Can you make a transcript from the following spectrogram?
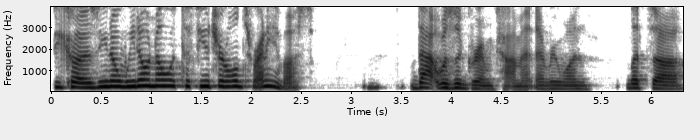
because, you know, we don't know what the future holds for any of us. That was a grim comment, everyone. Let's, uh,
